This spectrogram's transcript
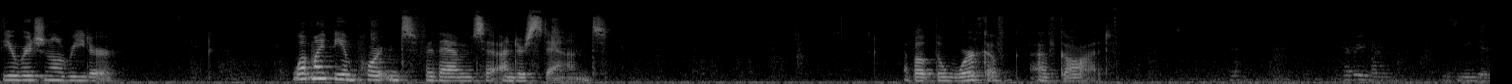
the original reader, what might be important for them to understand about the work of, of God? Everyone is needed.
